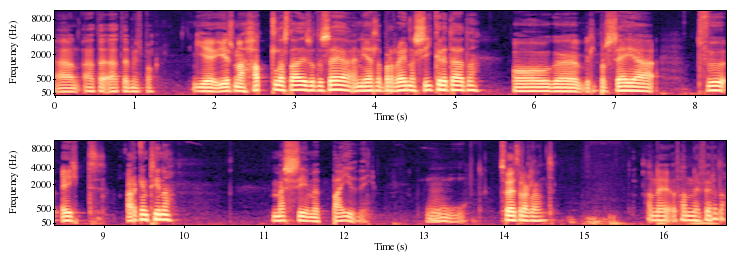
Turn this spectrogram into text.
en þetta, þetta er mín spá. Ég, ég er svona hallast að því svo að segja en ég ætla bara að reyna að síkrita þetta. Og uh, vil bara segja 2-1 Argentína. Messi með bæði. Ú, Tveit Frakland Þannig, þannig fyrir þetta.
